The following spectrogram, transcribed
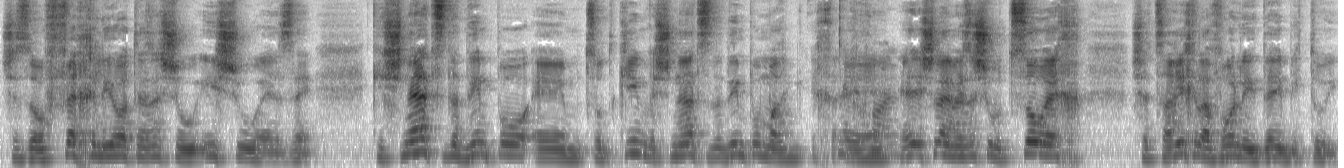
שזה הופך להיות איזשהו אישו זה. אה, כי שני הצדדים פה צודקים, ושני הצדדים פה מרג... נכון. יש להם איזשהו צורך שצריך לבוא לידי ביטוי.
